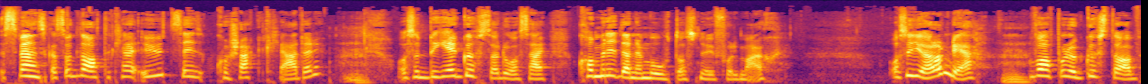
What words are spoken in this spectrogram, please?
svenska soldater klär ut sig i korsackkläder. Mm. Och så ber Gustav då så här, kom ridande mot oss nu i full marsch. Och så gör de det, mm. varpå då Gustav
